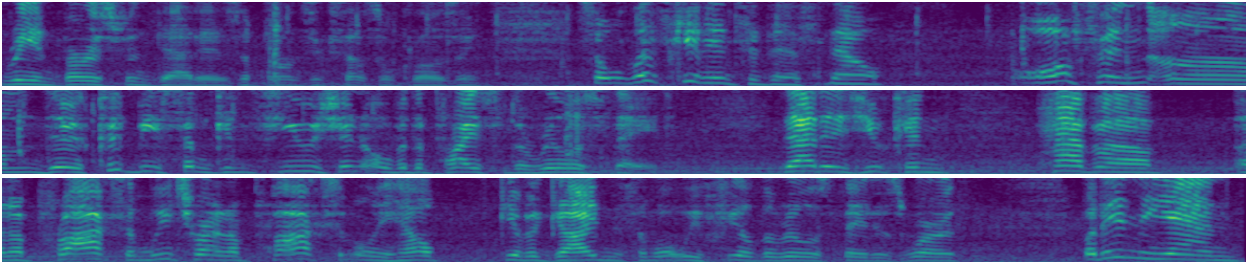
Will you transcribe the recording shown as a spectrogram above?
reimbursement that is upon successful closing. So let's get into this now. Often um, there could be some confusion over the price of the real estate. That is, you can have a an approximate. We try to approximately help give a guidance of what we feel the real estate is worth, but in the end,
